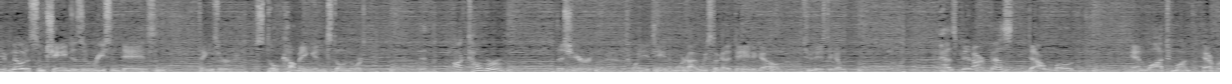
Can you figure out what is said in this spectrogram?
You've noticed some changes in recent days, and things are still coming and still in the works. October this year, 2018, and we're not, we still got a day to go, two days to go, has been our best download and watch month ever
